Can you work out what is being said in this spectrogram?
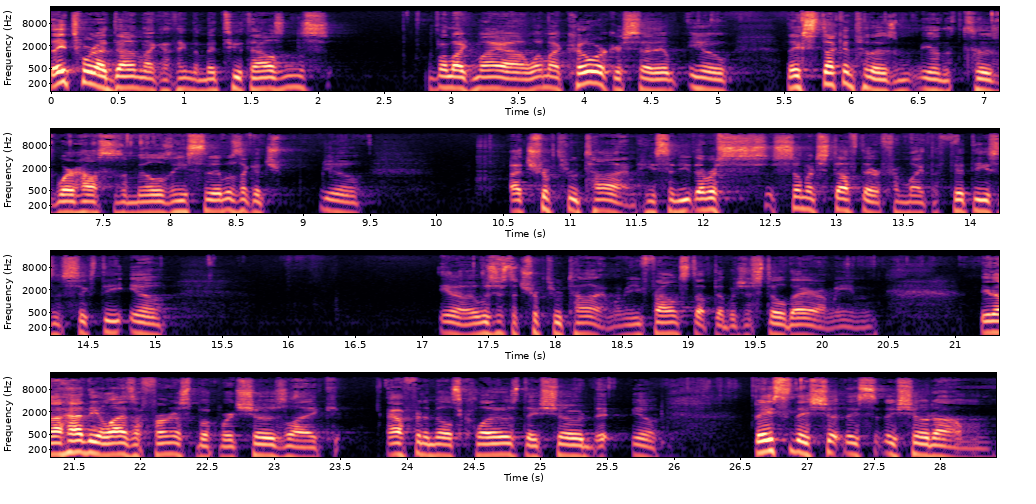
They tore that down like I think the mid two thousands, but like my uh, one of my coworkers said, it, you know, they stuck into those you know to those warehouses and mills, and he said it was like a you know a trip through time. He said there was so much stuff there from like the fifties and sixties, you know you know, it was just a trip through time. I mean, you found stuff that was just still there. I mean, you know, I had the Eliza Furnace book where it shows like after the mill's closed, they showed, you know, basically they showed they, they showed um,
